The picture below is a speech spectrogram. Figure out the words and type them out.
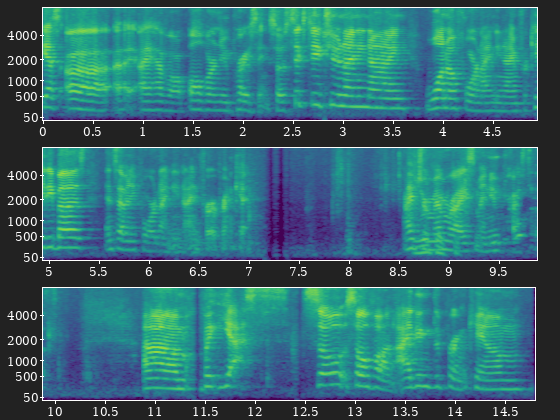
Yes, uh, I, I have all of our new pricing. So sixty two ninety nine, one hundred four ninety nine for KidiBuzz, and seventy four ninety nine for our print cam. I have to memorize my new prices. Um, but yes, so so fun. I think the print cam.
